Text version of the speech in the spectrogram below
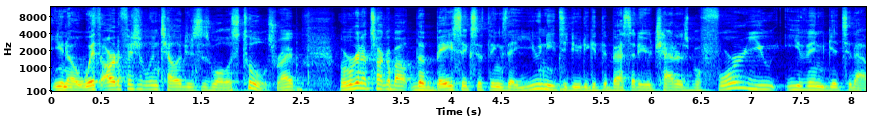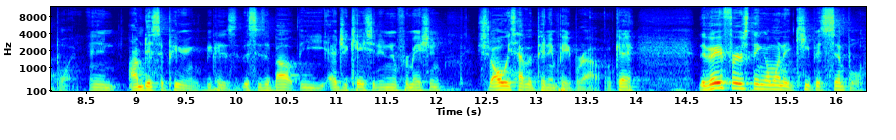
You know, with artificial intelligence as well as tools, right? But we're going to talk about the basics of things that you need to do to get the best out of your chatters before you even get to that point. And I'm disappearing because this is about the education and information. You should always have a pen and paper out, okay? The very first thing I want to keep it simple.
